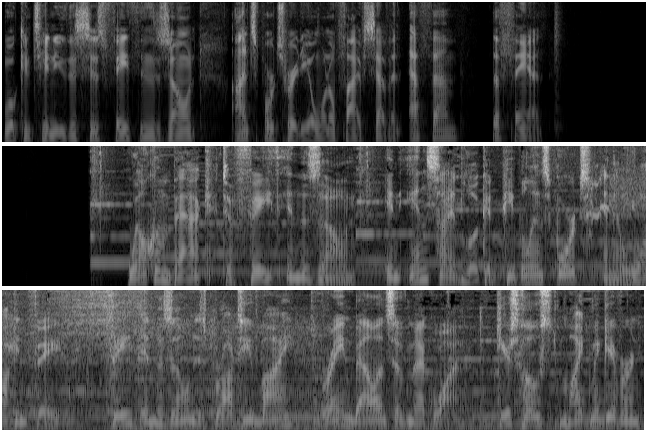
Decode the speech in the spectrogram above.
we'll continue. This is Faith in the Zone on Sports Radio 1057 FM, The Fan. Welcome back to Faith in the Zone, an inside look at people in sports and their walk in faith. Faith in the Zone is brought to you by Brain Balance of Mequon. Here's host Mike McGivern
